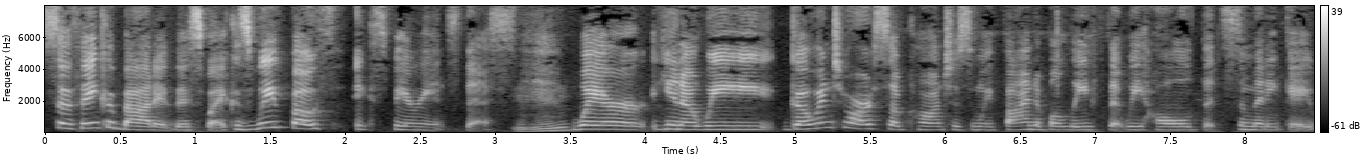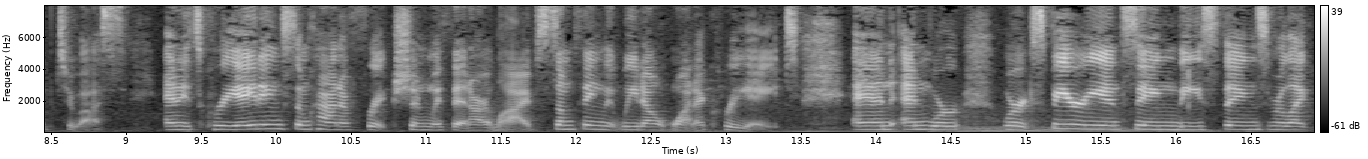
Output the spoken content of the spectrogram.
So think about it this way, because we've both experienced this, where, you know, we go into our subconscious and we find a belief that we hold that somebody gave to us. And it's creating some kind of friction within our lives, something that we don't want to create. And and we're we're experiencing these things, we're like,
